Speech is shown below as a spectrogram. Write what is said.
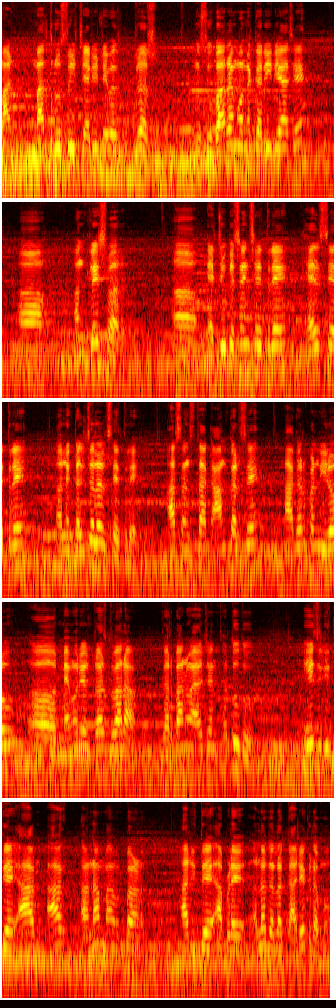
માતૃશ્રી ચેરિટેબલ ટ્રસ્ટનો શુભારંભ અમે કરી રહ્યા છે. અંકલેશ્વર એજ્યુકેશન ક્ષેત્રે, હેલ્થ ક્ષેત્રે અને કલ્ચરલ ક્ષેત્રે આ સંસ્થા કામ કરશે. આગળ પણ નીરવ મેમોરિયલ ટ્રસ્ટ દ્વારા ગરબાનું આયોજન થતું હતું. એ જ રીતે આ આનામાં પણ આ રીતે આપણે અલગ અલગ કાર્યક્રમો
